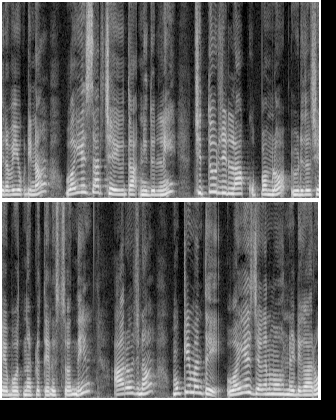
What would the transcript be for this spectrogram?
ఇరవై ఒకటిన వైఎస్ఆర్ చేయుత నిధుల్ని చిత్తూరు జిల్లా కుప్పంలో విడుదల చేయబోతున్నట్లు తెలుస్తుంది. ఆ రోజున ముఖ్యమంత్రి వైఎస్ జగన్మోహన్ రెడ్డి గారు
